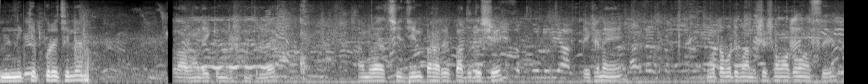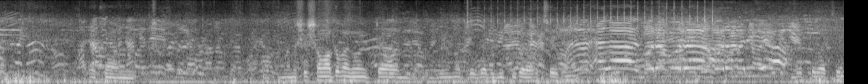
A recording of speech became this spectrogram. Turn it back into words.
নিক্ষেপ করেছিলেন। আসসালামু আলাইকুম রহমতুল্লাহ। আমরা আছি জিন পাহাড়ের পাদদেশে। এখানে মোটামুটি মানুষের সমাগম আছে। এখন মানুষের সমাগম এবং একটা বিভিন্ন চৌকাটি বিক্রি করা হচ্ছে এখানে। দেখতে পাচ্ছেন।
